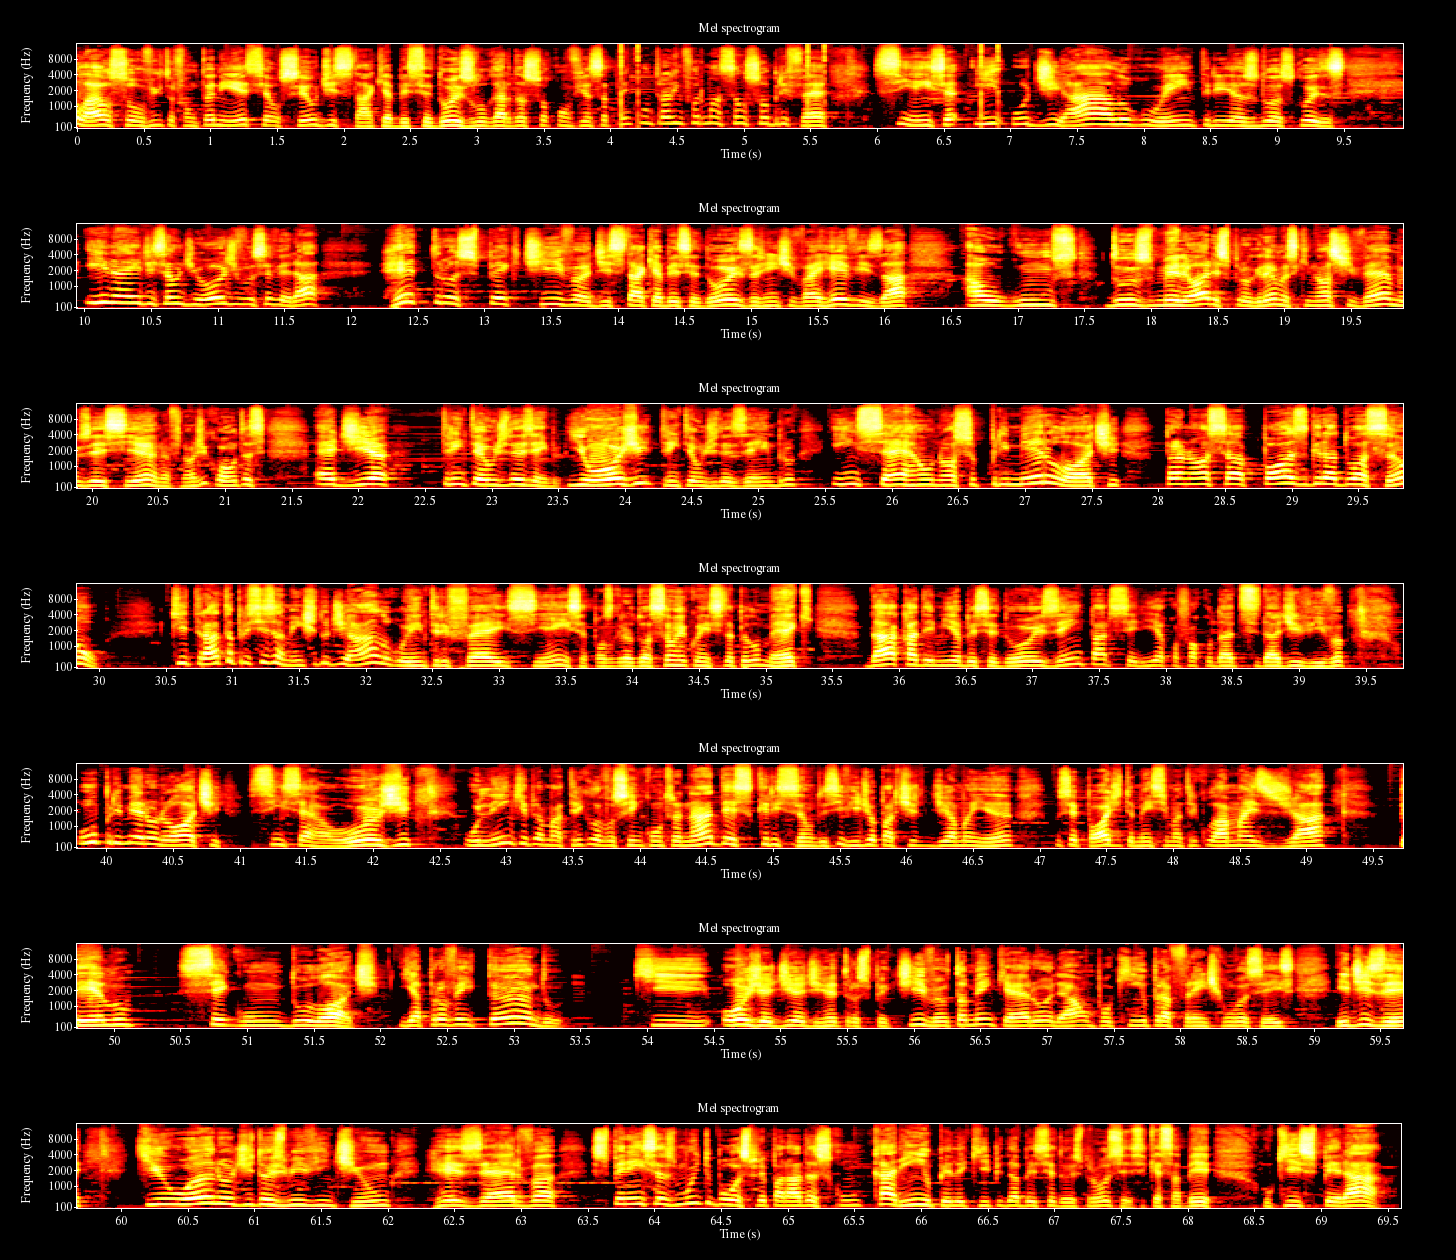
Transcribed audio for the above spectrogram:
Olá, eu sou o Victor Fontana e esse é o seu Destaque ABC2, lugar da sua confiança para encontrar informação sobre fé, ciência e o diálogo entre as duas coisas. E na edição de hoje você verá retrospectiva Destaque ABC2, a gente vai revisar alguns dos melhores programas que nós tivemos esse ano, afinal de contas, é dia 31 de dezembro. E hoje, 31 de dezembro, encerra o nosso primeiro lote para nossa pós-graduação, que trata precisamente do diálogo entre fé e ciência, pós-graduação reconhecida pelo MEC, da Academia BC2, em parceria com a Faculdade Cidade Viva. O primeiro lote se encerra hoje. O link para matrícula você encontra na descrição desse vídeo. A partir de amanhã você pode também se matricular, mas já pelo segundo lote. E aproveitando que hoje é dia de retrospectiva, eu também quero olhar um pouquinho para frente com vocês e dizer que o ano de 2021 reserva experiências muito boas preparadas com carinho pela equipe da BC2 para você. Você quer saber o que esperar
